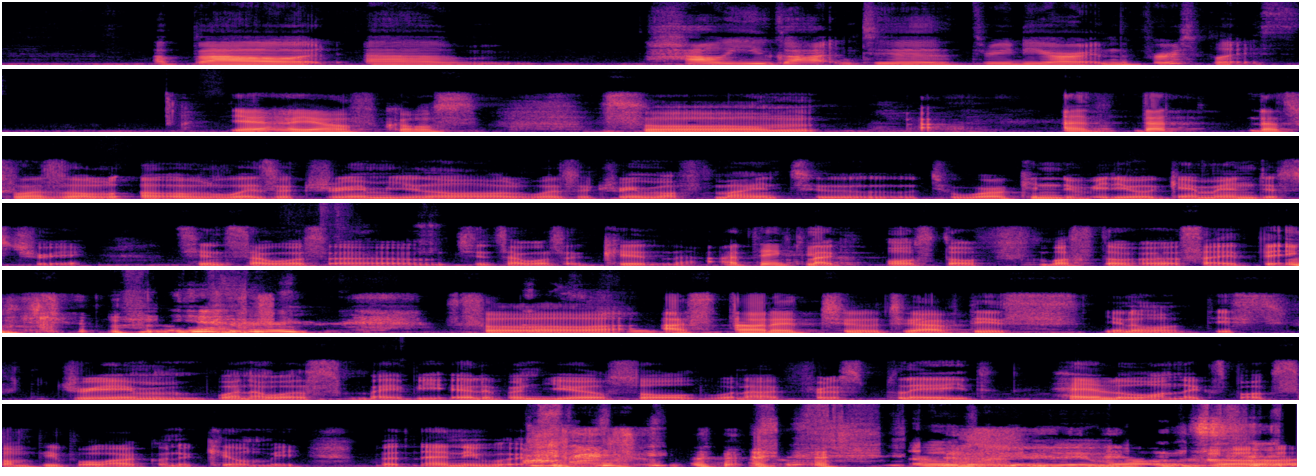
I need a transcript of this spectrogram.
about um, how you got into 3D art in the first place? Yeah, yeah, of course. So um, and that that was al- always a dream, you know, always a dream of mine to to work in the video game industry since I was um, since I was a kid. I think like most of most of us, I think. Yeah. so I started to to have this, you know, this dream when I was maybe 11 years old when I first played Halo on Xbox. Some people are gonna kill me, but anyway. Don't worry, we won't. so,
